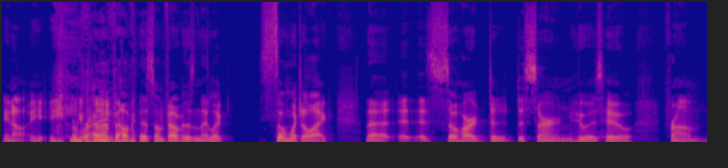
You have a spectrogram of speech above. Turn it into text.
You know, he, he Right. fell for this one, fell for this one. They look so much alike that it, it's so hard to discern who is who from.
